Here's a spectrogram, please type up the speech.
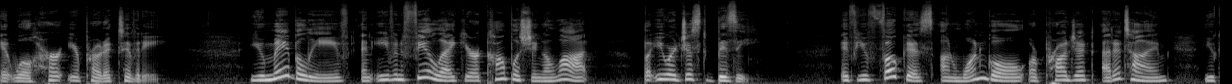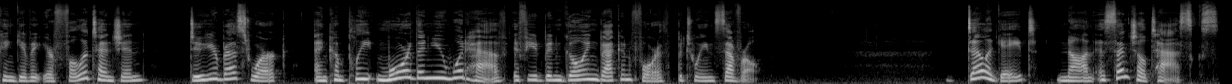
it will hurt your productivity. You may believe and even feel like you're accomplishing a lot, but you are just busy. If you focus on one goal or project at a time, you can give it your full attention, do your best work, and complete more than you would have if you'd been going back and forth between several. Delegate non essential tasks.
